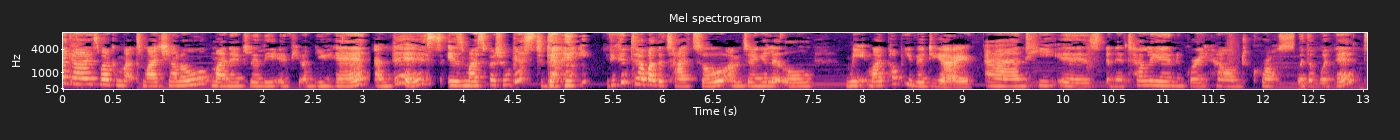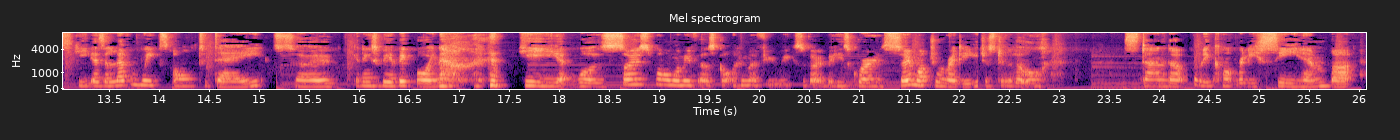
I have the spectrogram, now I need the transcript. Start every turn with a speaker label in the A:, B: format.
A: Hi guys, welcome back to my channel. My name's Lily if you're new here, and this is my special guest today. if you can tell by the title, I'm doing a little meet my puppy video and he is an Italian Greyhound cross with a Whippet. He is 11 weeks old today, so getting to be a big boy now. he was so small when we first got him a few weeks ago, but he's grown so much already. Just do a little stand up. Probably can't really see him, but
